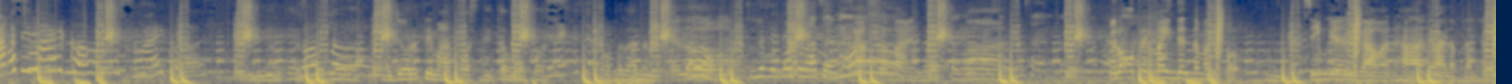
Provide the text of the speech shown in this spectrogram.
Ako si Marcos. Marcos. Marcos. Majority, majority Marcos dito, Marcos. Mga pala na. Hello. Oh, sino boboto natin? Ah, Rastaman. Rastaman. Pero open-minded naman po. Single, gawan, ha, naghanap lang dyan.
